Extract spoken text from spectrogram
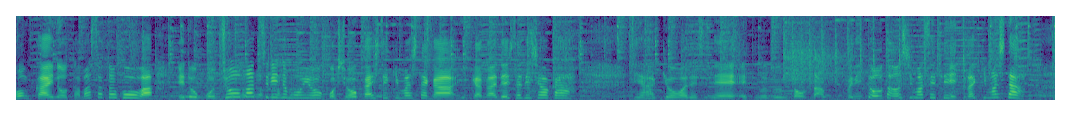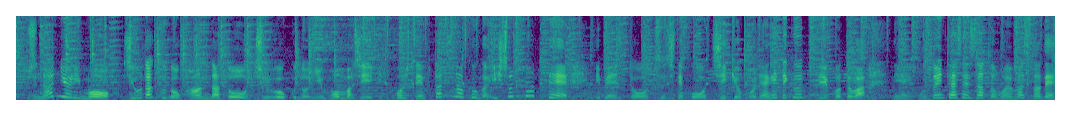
今回の玉里号は江戸古町祭りの模様をご紹介してきましたがいかがでしたでしょうか？いや今日はですね江戸の文化をたっぷりと楽しませていただきました。そして何よりも千代田区の神田と中央区の日本橋こうして2つの区が一緒になってイベントを通じてこう地域を盛り上げていくっていうことはね本当に大切だと思いますので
